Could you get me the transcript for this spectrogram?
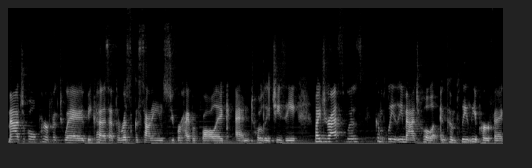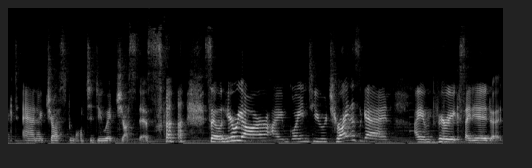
magical, perfect way because at the risk of sounding super hyperbolic and totally cheesy, my dress was completely magical and completely perfect and I just want to do it justice. so here we are, I am going to try this again. I am very excited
